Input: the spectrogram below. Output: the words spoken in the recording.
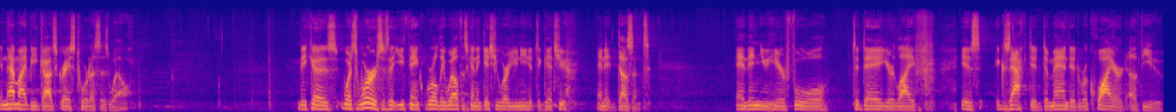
And that might be God's grace toward us as well. Because what's worse is that you think worldly wealth is going to get you where you need it to get you, and it doesn't. And then you hear, Fool, today your life is exacted, demanded, required of you.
